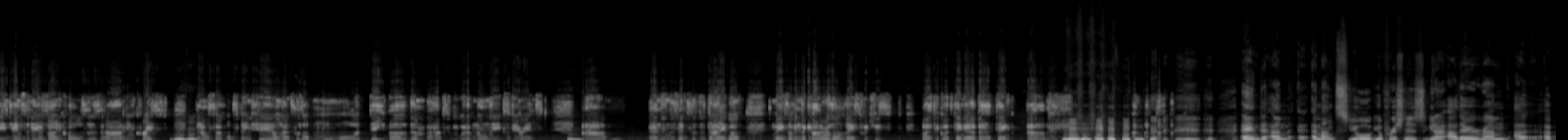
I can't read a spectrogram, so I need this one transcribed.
the intensity of phone calls has uh, increased mm-hmm. and also what's being shared on that's a lot more deeper than perhaps we would have normally experienced. Mm. Um, and in the sense of the day, well, it means I'm in the car a lot less, which is both a good thing and a bad thing. Um. and um, amongst your your parishioners, you know, are there um, are, are,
